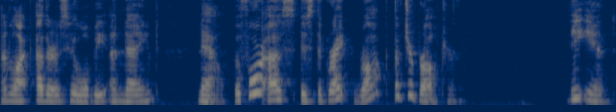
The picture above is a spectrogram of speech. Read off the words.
unlike others who will be unnamed. Now, before us is the great rock of Gibraltar. The end.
